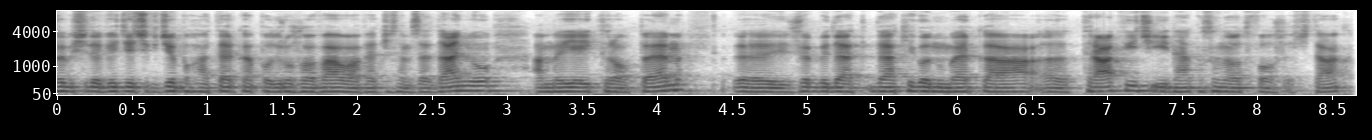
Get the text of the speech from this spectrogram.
żeby się dowiedzieć, gdzie bohaterka podróżowała w jakimś tam zadaniu, a my jej tropem, e, żeby do, do jakiego numerka e, trafić i na jaką stronę otworzyć, tak?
